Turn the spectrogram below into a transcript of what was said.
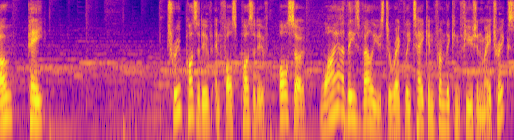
O, P. True positive and false positive. Also, why are these values directly taken from the confusion matrix?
